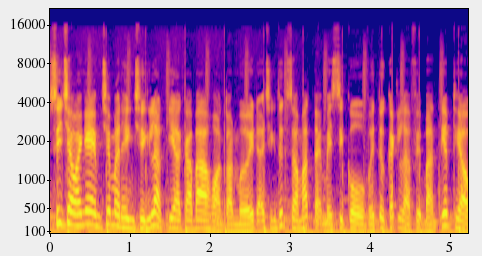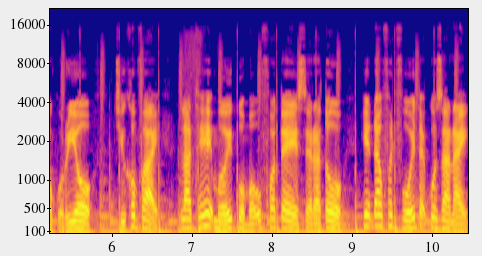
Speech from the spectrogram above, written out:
Xin chào anh em, trên màn hình chính là Kia K3 hoàn toàn mới đã chính thức ra mắt tại Mexico với tư cách là phiên bản tiếp theo của Rio, chứ không phải là thế hệ mới của mẫu Forte Cerato hiện đang phân phối tại quốc gia này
